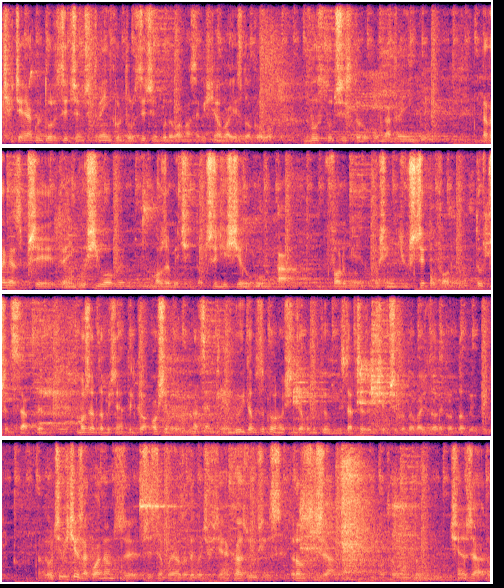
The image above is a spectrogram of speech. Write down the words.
Ćwiczenia kulturystyczne czy trening kulturystyczny, budowa masy mięśniowa jest to około 200-300 ruchów na treningu. Natomiast przy treningu siłowym może być do 30 ruchów, a w formie w osiągnięciu szczytu formy, tuż przed startem, może to być nawet tylko 8 ruchów na treningu i to w zupełności zawodnikom wystarczy, żeby się przygotować do rekordowych wyników. Oczywiście zakładam, że przystępując do tego ćwiczenia każdy już jest rozgrzany i podchodzą do ciężaru,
